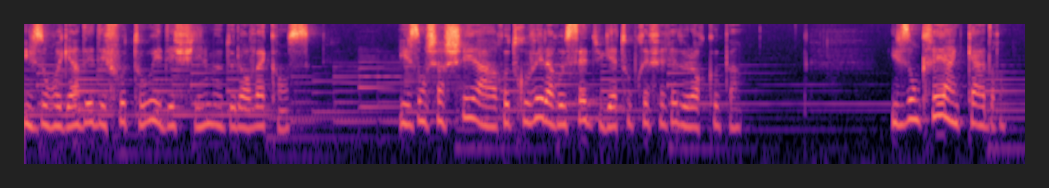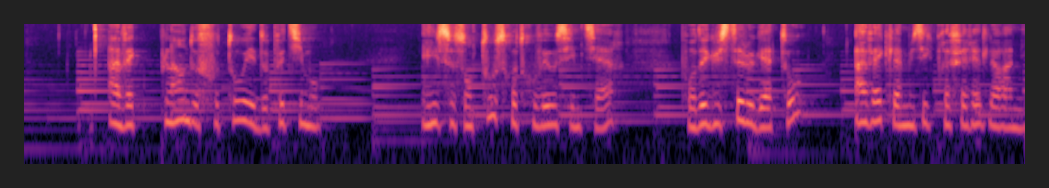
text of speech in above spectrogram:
ils ont regardé des photos et des films de leurs vacances. Ils ont cherché à retrouver la recette du gâteau préféré de leurs copains. Ils ont créé un cadre avec plein de photos et de petits mots. Et ils se sont tous retrouvés au cimetière pour déguster le gâteau avec la musique préférée de leur ami.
